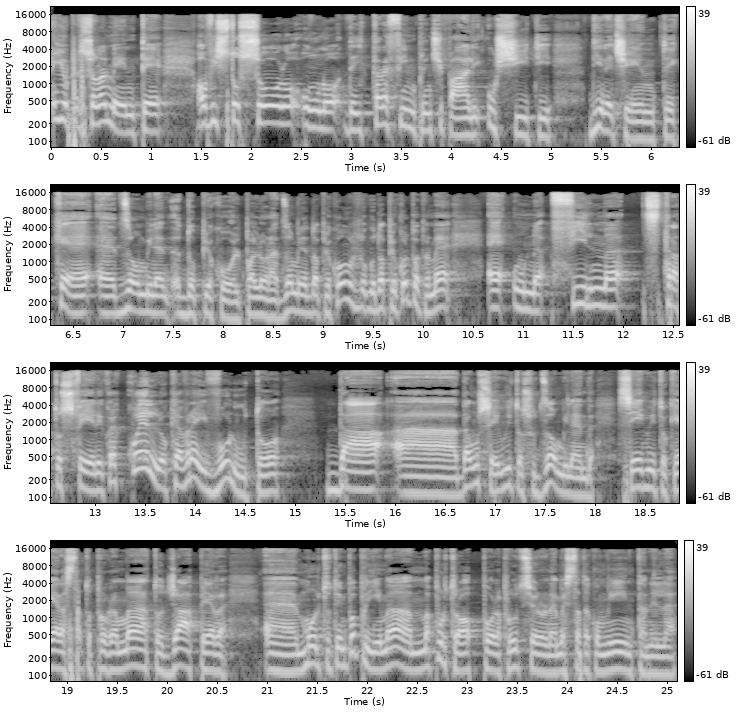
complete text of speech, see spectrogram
io personalmente ho visto solo uno dei tre film principali usciti di recente, che è eh, Zombieland Doppio Colpo. Allora, Zombieland Doppio Colpo, Doppio Colpo per me è un film stratosferico, è quello che avrei voluto da, uh, da, un seguito su Zombieland, seguito che era stato programmato già per eh, molto tempo prima, ma purtroppo la produzione non è mai stata convinta nel,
